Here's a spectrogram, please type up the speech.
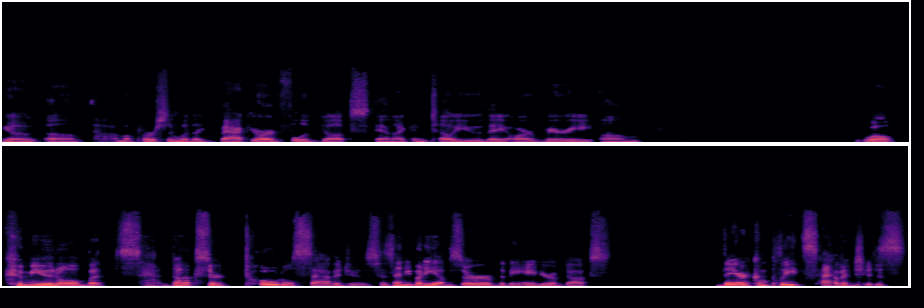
You know um, i'm a person with a backyard full of ducks and i can tell you they are very um, well communal but sa- ducks are total savages. Has anybody observed the behavior of ducks? They are complete savages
